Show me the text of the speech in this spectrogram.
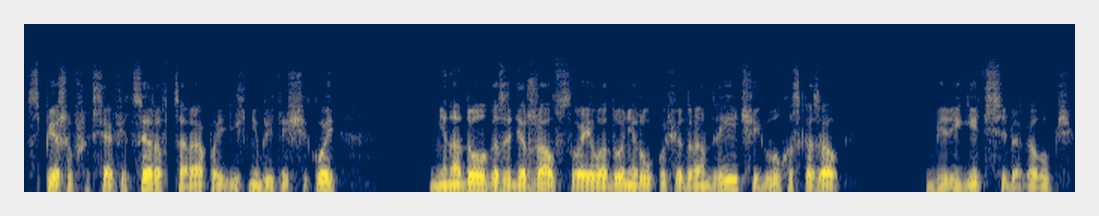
спешившихся офицеров, царапая их небритой щекой, ненадолго задержал в своей ладони руку Федора Андреевича и глухо сказал «Берегите себя, голубчик.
